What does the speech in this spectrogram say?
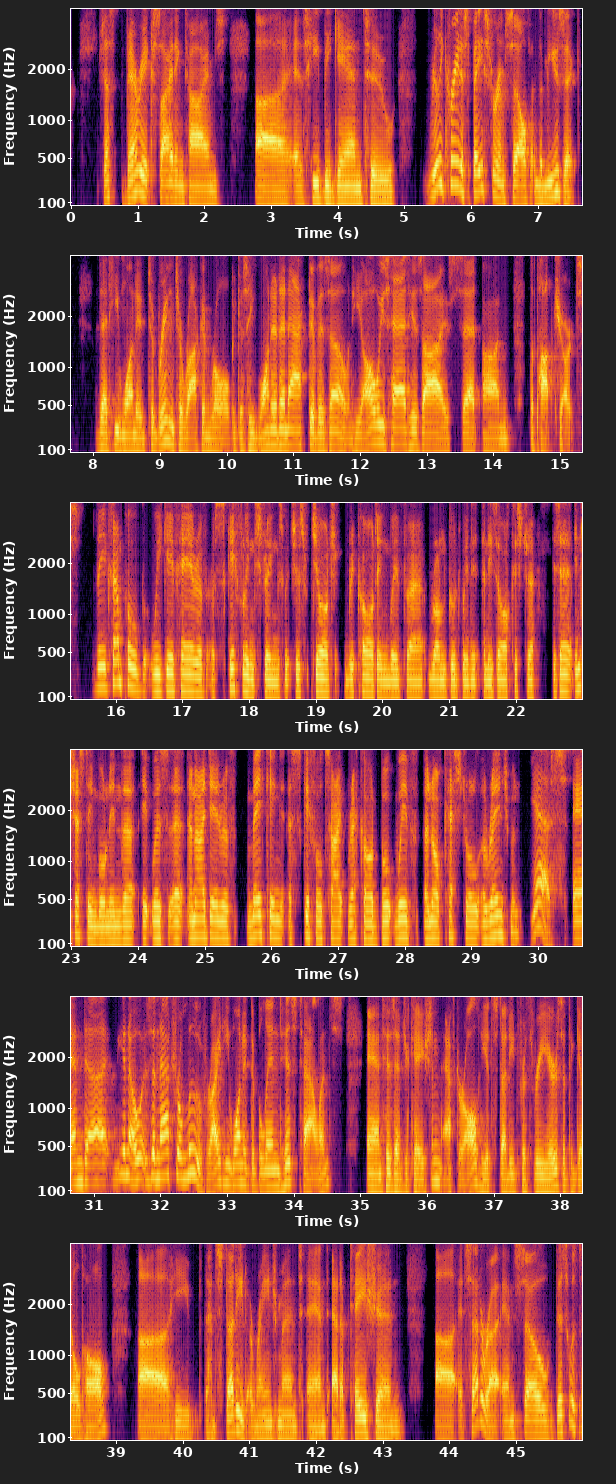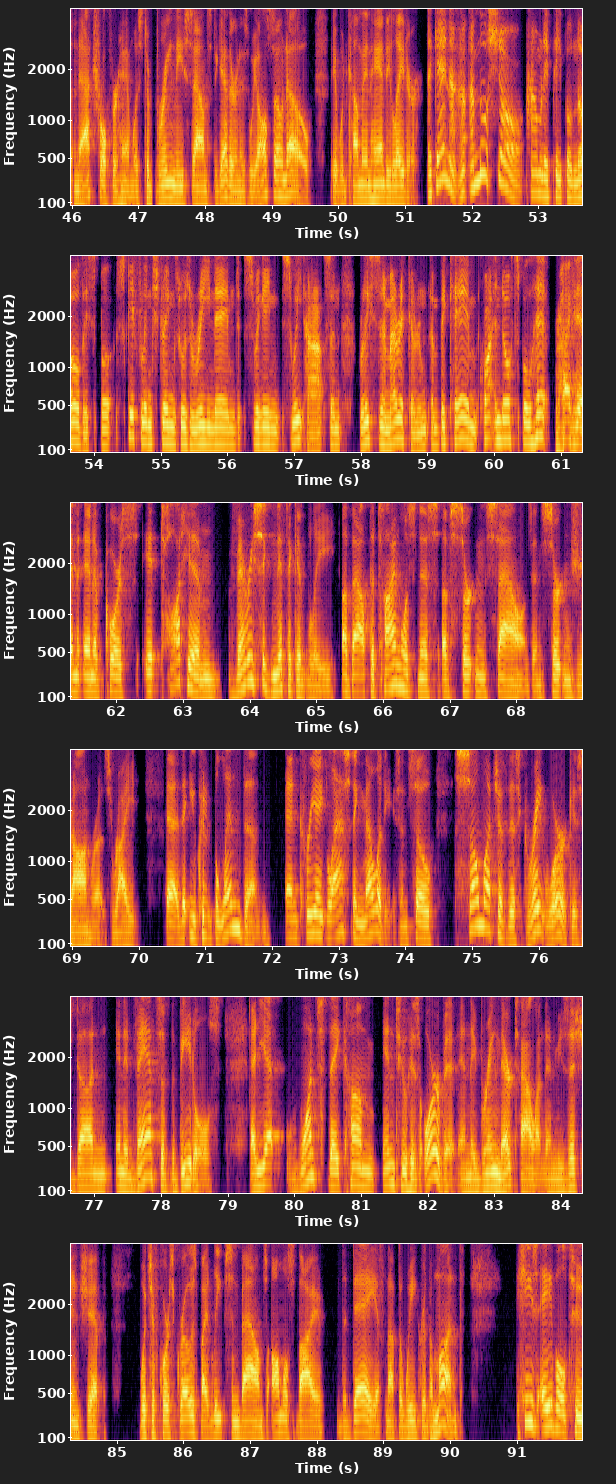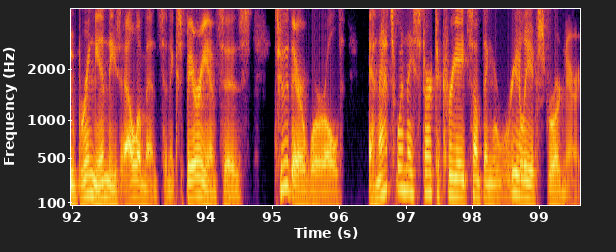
Just very exciting times uh, as he began to really create a space for himself and the music that he wanted to bring to rock and roll because he wanted an act of his own. He always had his eyes set on the pop charts the example that we give here of, of skiffling strings, which was George recording with uh, Ron Goodwin and his orchestra, is an interesting one in that it was uh, an idea of making a skiffle type record, but with an orchestral arrangement. Yes. And, uh, you know, it was a natural move, right? He wanted to blend his talents and his education. After all, he had studied for three years at the Guildhall. Uh, he had studied arrangement and adaptation uh, etc. And so this was natural for him was to bring these sounds together. And as we also know, it would come in handy later. Again, I, am not sure how many people know this, but Skiffling Strings was renamed Swinging Sweethearts and released in America and, and became quite a notable hit. Right. And, and of course, it taught him very significantly about the timelessness of certain sounds and certain genres, right? Uh, that you could blend them and create lasting melodies. And so, so much of this great work is done in advance of the Beatles. And yet, once they come into his orbit and they bring their talent and musicianship, which of course grows by leaps and bounds almost by the day, if not the week or the month, he's able to bring in these elements and experiences to their world. And that's when they start to create something really extraordinary.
